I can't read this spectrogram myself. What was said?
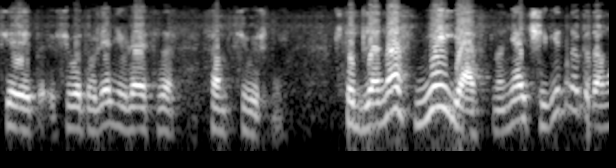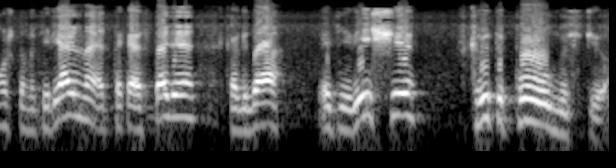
всей всего этого влияния является сам Всевышний. Что для нас не ясно, не очевидно, потому что материально это такая стадия, когда эти вещи скрыты полностью.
